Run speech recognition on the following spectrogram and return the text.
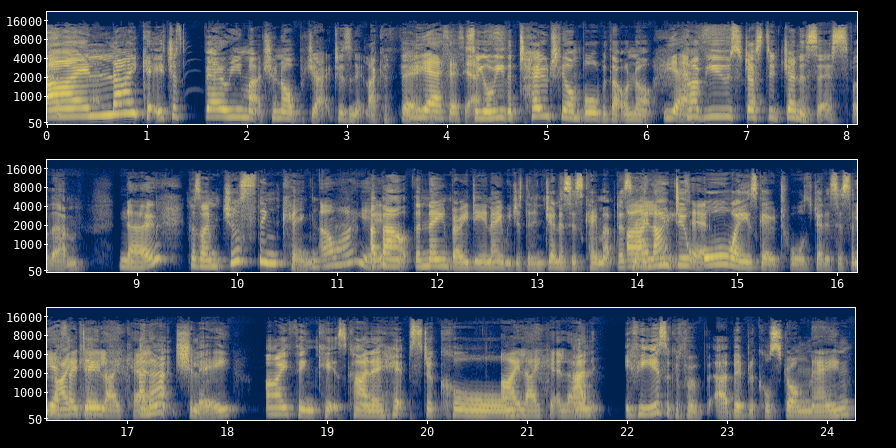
I like it. It's just very much an object, isn't it? Like a thing. Yes, yes, So you're either totally on board with that or not. Yes. Have you suggested Genesis for them? no. Because I'm just thinking Oh, are you? about the nameberry DNA we just did, in Genesis came up, doesn't it? I and you do it. always go towards Genesis and Yes, like I it. do like it. And actually, I think it's kind of hipster cool. I like it a lot. And if he is looking for a biblical strong name,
